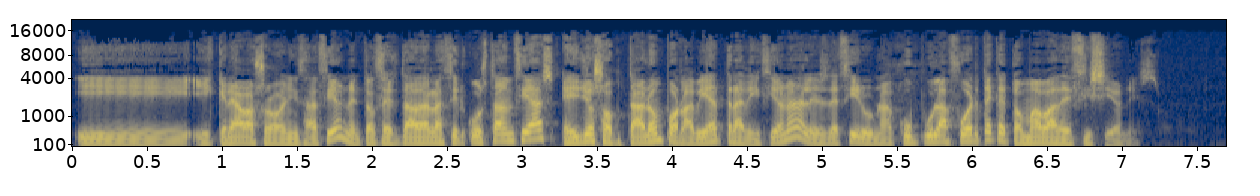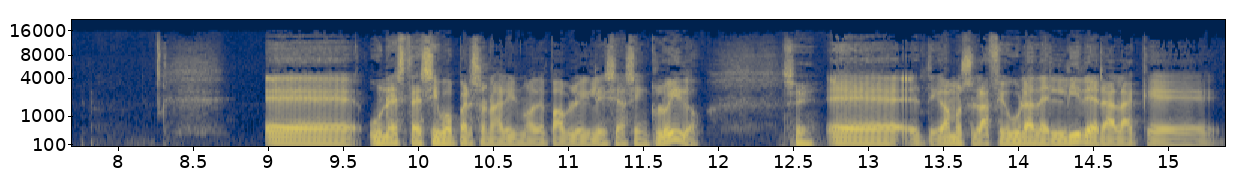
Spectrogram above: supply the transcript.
y, y creaba su organización. Entonces, dadas las circunstancias, ellos optaron por la vía tradicional, es decir, una cúpula fuerte que tomaba decisiones. Eh, un excesivo personalismo de Pablo Iglesias incluido. Sí. Eh, digamos, la figura del líder a la que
